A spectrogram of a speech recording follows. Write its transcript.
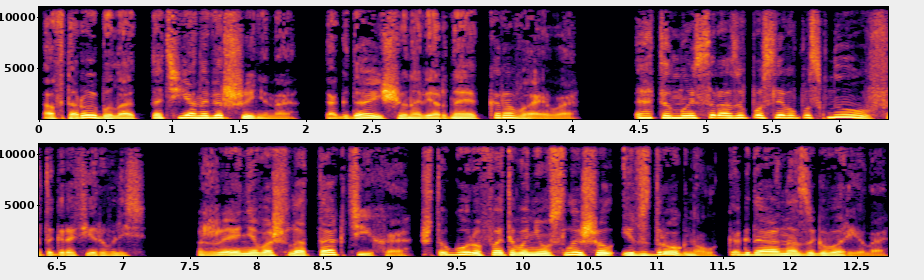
а второй была Татьяна Вершинина, тогда еще, наверное, Караваева. «Это мы сразу после выпускного фотографировались», Женя вошла так тихо, что Гуров этого не услышал и вздрогнул, когда она заговорила.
